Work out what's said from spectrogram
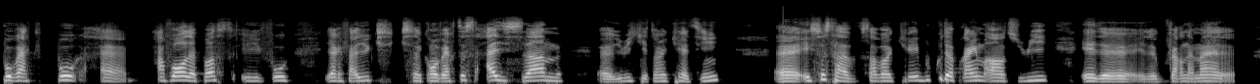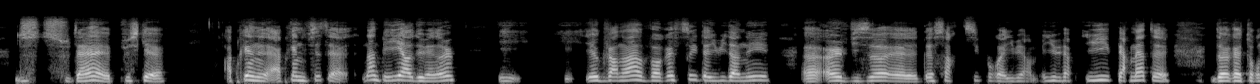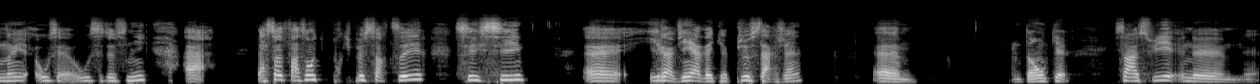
pour, pour euh, avoir le poste, il faut, il aurait fallu qu'il se convertisse à l'islam, euh, lui qui est un chrétien. Euh, et ça, ça, ça, va créer beaucoup de problèmes entre lui et le, le gouvernement du, Soudan, puisque après une, après une visite dans le pays en 2001, il, le gouvernement va refuser de lui donner un visa de sortie pour lui, lui, permettre de retourner aux, aux États-Unis la seule façon pour qu'il puisse sortir, c'est si euh, il revient avec plus d'argent. Euh, donc, il s'ensuit une,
